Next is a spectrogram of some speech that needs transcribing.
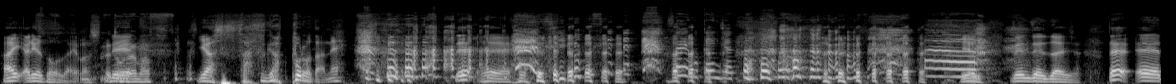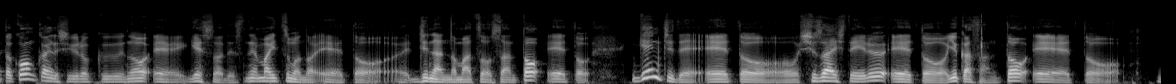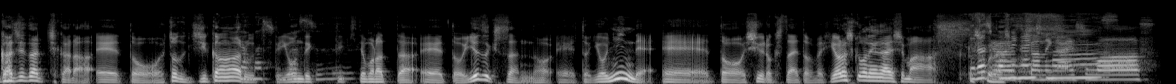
はい、ありがとうございます。ありがとうございます。いや、さすがプロだね。で、えー、最後噛んじゃった。いや、全然大丈夫。で、えっ、ー、と、今回の収録の、えー、ゲストはですね、まあ、いつもの、えっ、ー、と、次男の松尾さんと、えっ、と、現地で、えっ、と、取材している、えっ、と、ゆかさんと、えっ、と、ガジェタッチから、えっ、ー、と、ちょっと時間あるって呼んできてもらった、えっ、ー、と、ゆずきさんの、えっ、ー、と、4人で、えっ、と、収録したいと思います。よろしくお願いします。よろしくお願いします。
